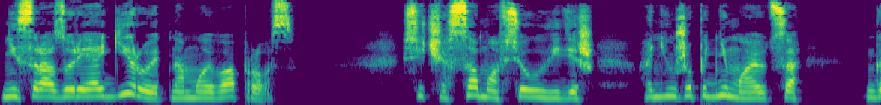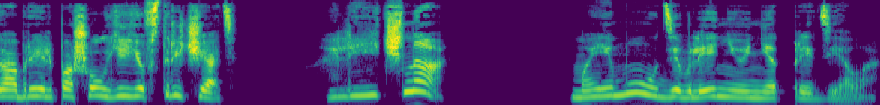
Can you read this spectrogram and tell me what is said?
не сразу реагирует на мой вопрос. «Сейчас сама все увидишь, они уже поднимаются. Габриэль пошел ее встречать». «Лично?» Моему удивлению нет предела.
